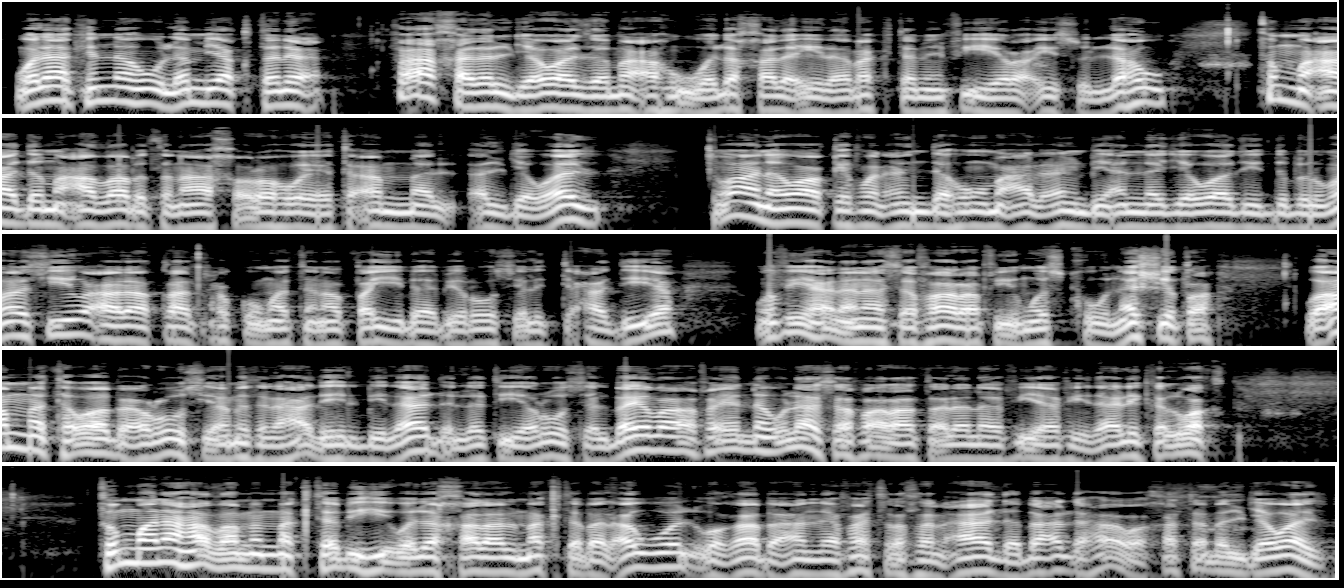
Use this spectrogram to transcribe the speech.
ولكنه لم يقتنع فأخذ الجواز معه ودخل إلى مكتب فيه رئيس له ثم عاد مع ضابط آخر وهو يتأمل الجواز وأنا واقف عنده مع العلم بأن جوازي دبلوماسي وعلاقات حكومتنا طيبة بروسيا الاتحادية وفيها لنا سفارة في موسكو نشطة. وأما توابع روسيا مثل هذه البلاد التي هي روسيا البيضاء فإنه لا سفارات لنا فيها في ذلك الوقت. ثم نهض من مكتبه ودخل المكتب الأول وغاب عنا فترة عاد بعدها وختم الجواز.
